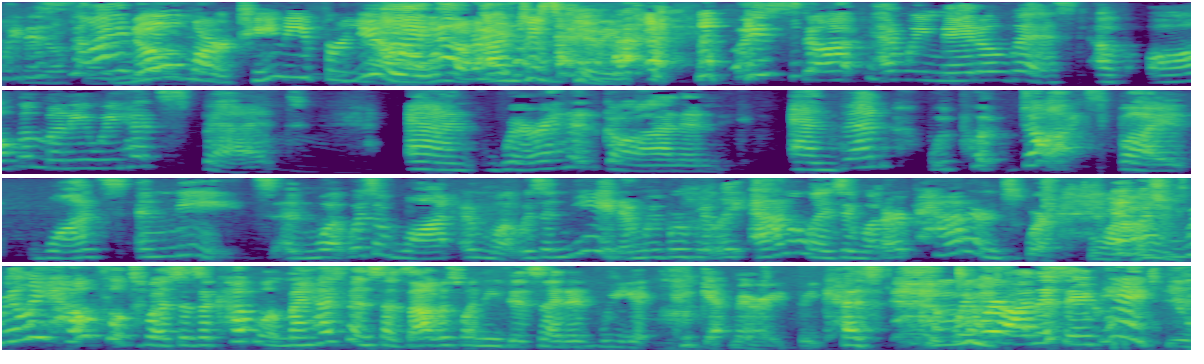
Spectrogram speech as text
we decided no martini for you I know, right? i'm just kidding we stopped and we made a list of all the money we had spent and where it had gone and and then we put dots by wants and needs and what was a want and what was a need and we were really analyzing what our patterns were it was really helpful to us as a couple and my husband says that was when he decided we could get married because we were on the same page You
